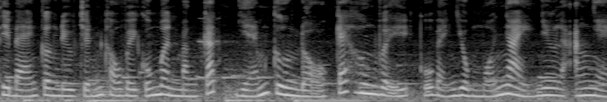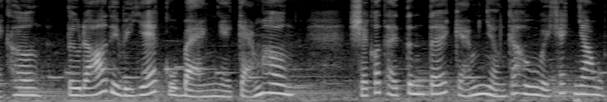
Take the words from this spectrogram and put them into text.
thì bạn cần điều chỉnh khẩu vị của mình bằng cách giảm cường độ các hương vị của bạn dùng mỗi ngày như là ăn nhạt hơn. Từ đó thì vị giác của bạn nhạy cảm hơn, sẽ có thể tinh tế cảm nhận các hương vị khác nhau.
